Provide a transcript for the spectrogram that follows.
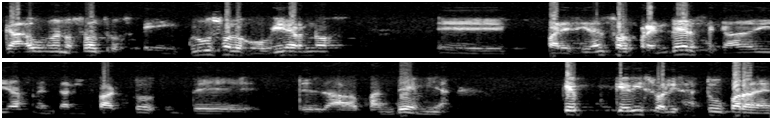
cada uno de nosotros, e incluso los gobiernos eh, parecieran sorprenderse cada día frente al impacto de, la pandemia. ¿Qué, visualizas tú para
